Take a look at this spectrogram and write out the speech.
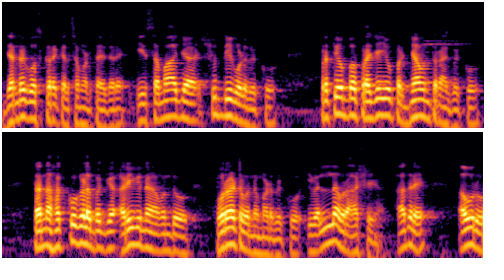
ಜನರಿಗೋಸ್ಕರ ಕೆಲಸ ಮಾಡ್ತಾ ಇದ್ದಾರೆ. ಈ ಸಮಾಜ ಶುದ್ಧಿಗೊಳ್ಳಬೇಕು ಪ್ರತಿಯೊಬ್ಬ ಪ್ರಜೆಯು ಪ್ರಜ್ಞಾವಂತನಾಗಬೇಕು, ತನ್ನ ಹಕ್ಕುಗಳ ಬಗ್ಗೆ ಅರಿವಿನ ಒಂದು ಹೋರಾಟವನ್ನು ಮಾಡಬೇಕು, ಇವೆಲ್ಲ ಅವರ ಆಶಯ. ಆದರೆ ಅವರು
